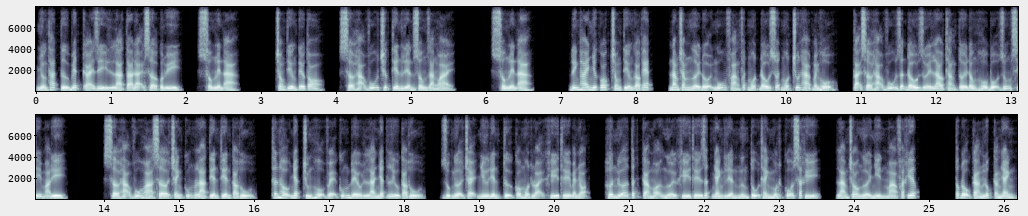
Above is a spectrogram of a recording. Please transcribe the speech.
nhường thát tử biết cái gì là ta đại sở quân uy, xông lên a. Trong tiếng kêu to, sở hạ vũ trước tiên liền xông ra ngoài. Xông lên a đinh hai nhức góc trong tiếng gào thét, năm trăm người đội ngũ phảng phất một đầu xuất một chút hạ bánh hổ, tại sở hạ vũ dẫn đầu dưới lao thẳng tới đông hồ bộ dũng sĩ mà đi. Sở hạ vũ hòa sở tranh cũng là tiên tiên cao thủ, thân hậu nhất chúng hộ vệ cũng đều là nhất lưu cao thủ, dùng ngựa chạy như điên tự có một loại khí thế bén nhọn, hơn nữa tất cả mọi người khí thế rất nhanh liền ngưng tụ thành một cỗ sát khí, làm cho người nhìn mà phát khiếp. Tốc độ càng lúc càng nhanh,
